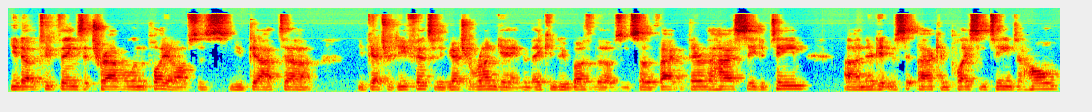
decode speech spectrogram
you know, two things that travel in the playoffs is you've got. Uh, you've got your defense and you've got your run game, and they can do both of those. And so the fact that they're the highest seeded team uh, and they're getting to sit back and play some teams at home,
